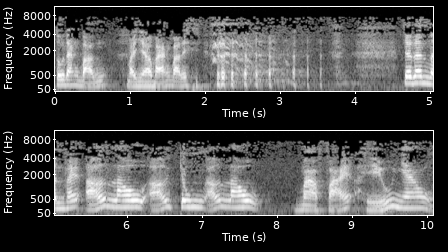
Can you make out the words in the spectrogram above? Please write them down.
Tôi đang bận, Bà nhờ bạn bà đi. Cho nên mình phải ở lâu, Ở chung, ở lâu Mà phải hiểu nhau.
